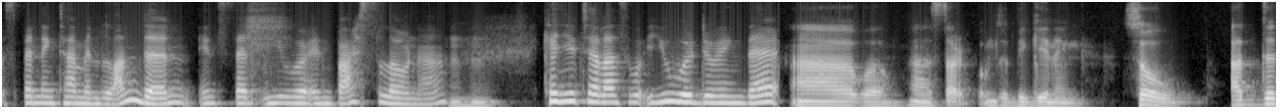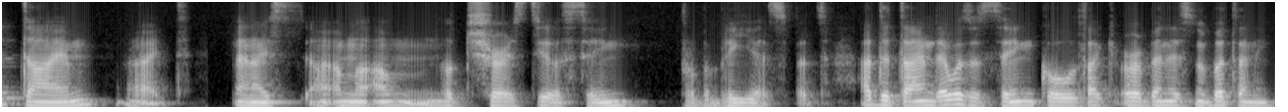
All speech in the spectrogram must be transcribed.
spending time in London. Instead, you were in Barcelona. Mhm. Can you tell us what you were doing there? Uh, well, I'll start from the beginning. So at the time, right, and I, I'm, I'm not sure it's still a thing, probably yes, but at the time there was a thing called like urban ethnobotany.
